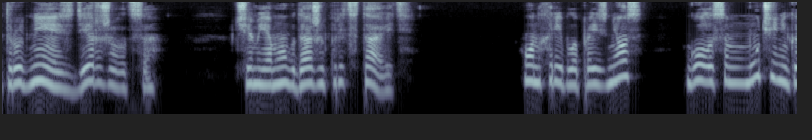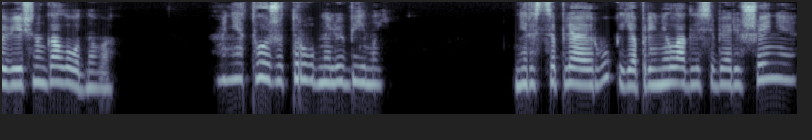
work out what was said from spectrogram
труднее сдерживаться, чем я мог даже представить. Он хрипло произнес голосом мученика вечно голодного. Мне тоже трудно, любимый. Не расцепляя рук, я приняла для себя решение,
